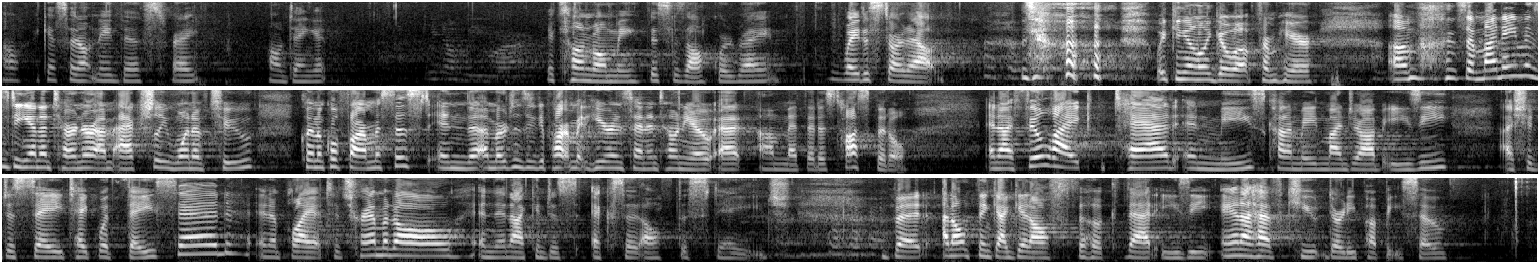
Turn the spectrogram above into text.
Oh, I guess I don't need this, right? Oh, dang it. We know who you are. It's hung on me. This is awkward, right? Way to start out. we can only go up from here. Um, so my name is Deanna Turner. I'm actually one of two clinical pharmacists in the emergency department here in San Antonio at um, Methodist Hospital. And I feel like Tad and Mies kind of made my job easy. I should just say, take what they said and apply it to tramadol, and then I can just exit off the stage. but I don't think I get off the hook that easy. And I have cute, dirty puppies, so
